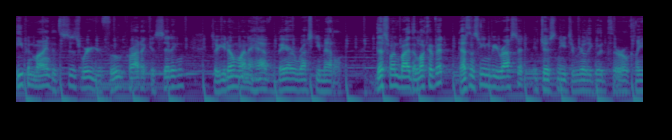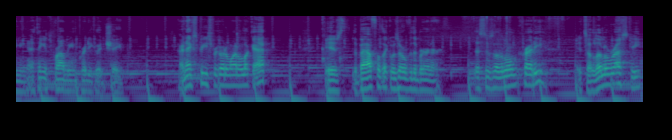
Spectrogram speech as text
Keep in mind that this is where your food product is sitting, so you don't want to have bare rusty metal. This one, by the look of it, doesn't seem to be rusted. It just needs a really good thorough cleaning. I think it's probably in pretty good shape. Our next piece we're going to want to look at is the baffle that goes over the burner. This is a little cruddy. It's a little rusty,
